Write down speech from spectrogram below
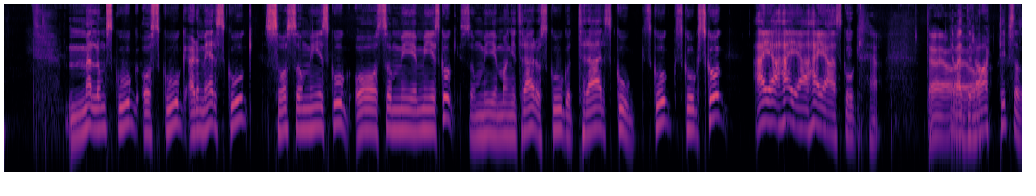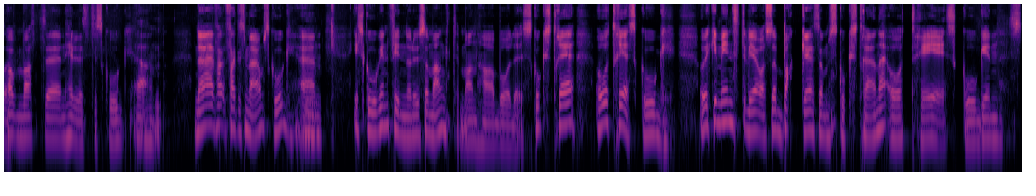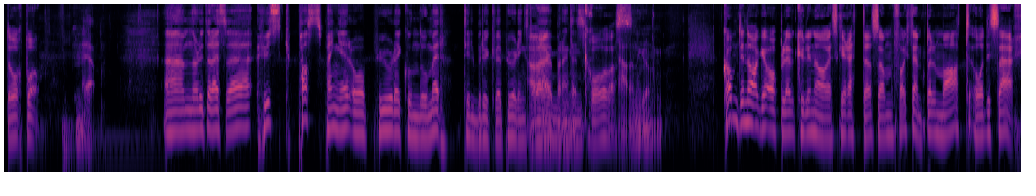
Mellom skog og skog er det mer skog. Så så mye skog, og så mye, mye skog. Så mye mange trær og skog og trær, skog. Skog, skog, skog. Heia, heia, heia, skog. Det er, Det var et rart tips, altså. Åpenbart eh, en hyllest til skog. Ja. Det er faktisk mer om skog. Eh, I skogen finner du så mangt. Man har både skogstre og treskog. Og ikke minst, vi har også bakke som skogstrærne og treskogen står på. Ja. Um, når du er ute og reiser, husk pass, penger og pulekondomer til bruk ved puling. Står i parentes. grov, ass. Ja, den er grov. Kom til Norge og opplev kulinariske retter som eksempel mat og dessert.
